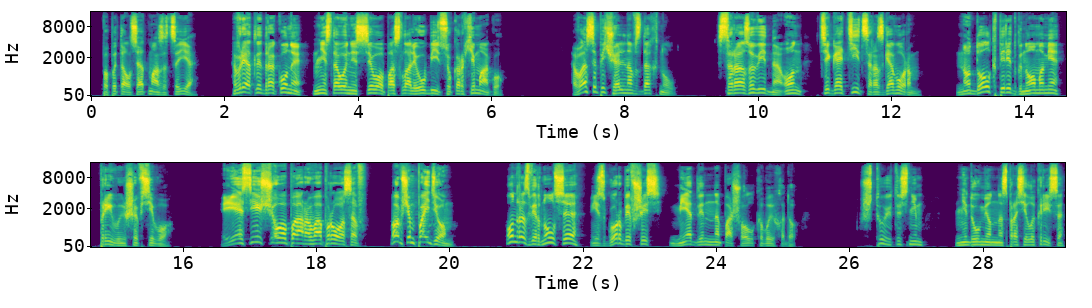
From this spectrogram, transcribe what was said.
— попытался отмазаться я. Вряд ли драконы ни с того ни с сего послали убийцу к Архимагу. Васа печально вздохнул. Сразу видно, он тяготится разговором. Но долг перед гномами превыше всего. «Есть еще пара вопросов. В общем, пойдем». Он развернулся и, сгорбившись, медленно пошел к выходу. «Что это с ним?» — недоуменно спросила Криса.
